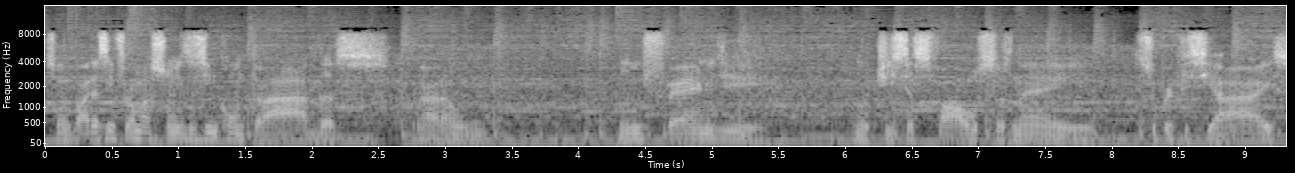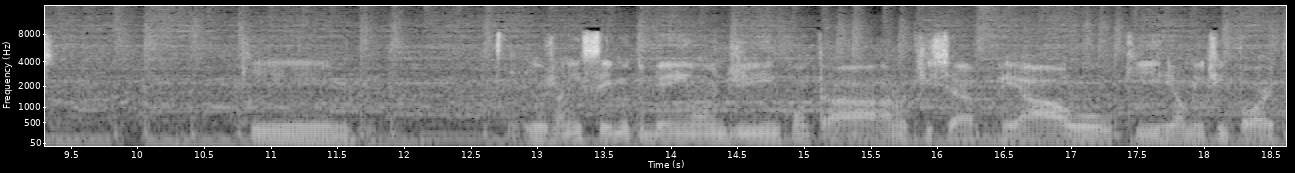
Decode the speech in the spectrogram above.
São várias informações desencontradas, cara, um, um inferno de notícias falsas, né, e superficiais, que eu já nem sei muito bem onde encontrar a notícia real ou o que realmente importa.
